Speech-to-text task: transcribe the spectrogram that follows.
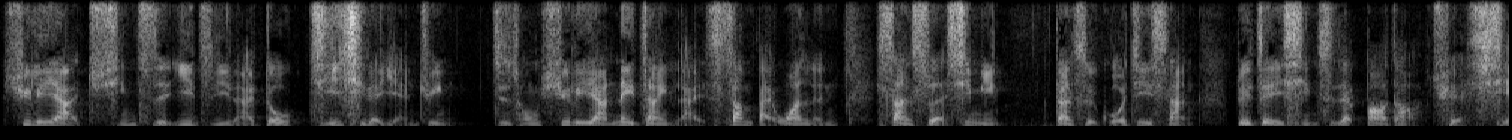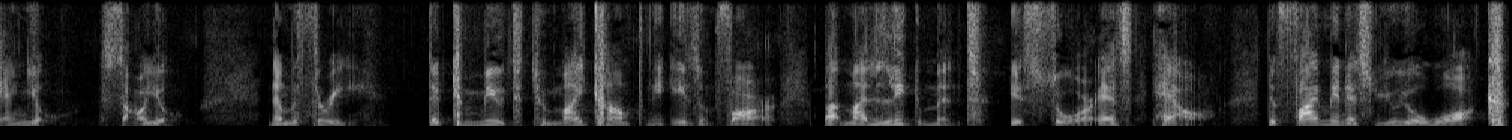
叙利亚形势一直以来都极其的严峻。自从叙利亚内战以来，上百万人丧失了性命。 但是国际上对这一形式的报道却鲜有少有。Number three, the commute to my company isn't far, but my ligament is sore as hell. The five minutes usual walk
